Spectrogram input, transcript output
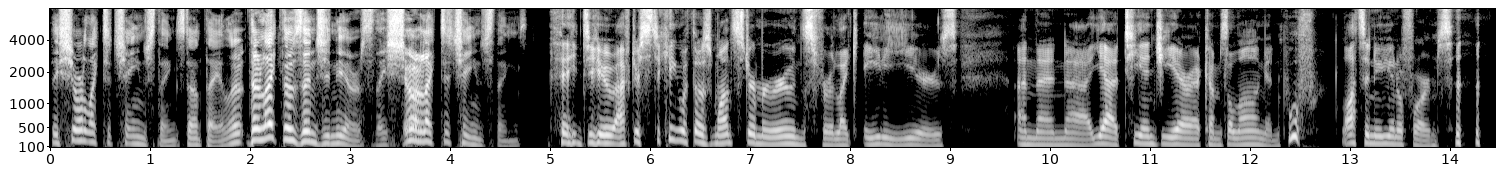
they sure like to change things, don't they? They're, they're like those engineers. They sure like to change things. They do. After sticking with those monster maroons for like 80 years, and then uh, yeah, TNG era comes along and woof, lots of new uniforms.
